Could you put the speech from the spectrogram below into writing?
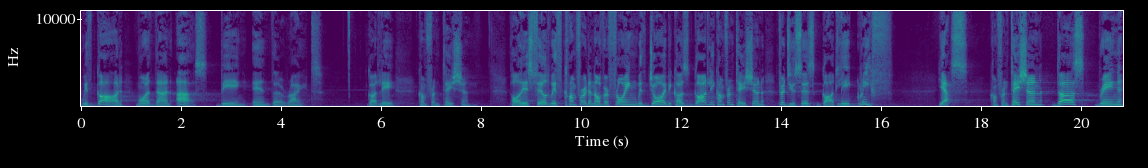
with God more than us being in the right. Godly confrontation. Paul is filled with comfort and overflowing with joy because godly confrontation produces godly grief. Yes, confrontation does bring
